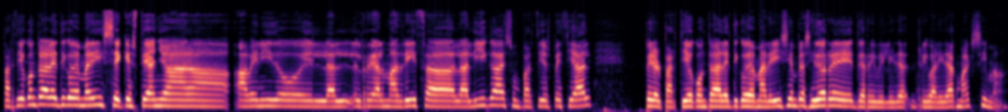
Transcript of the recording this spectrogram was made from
partido contra el Atlético de Madrid, sé que este año ha, venido el, Real Madrid a la Liga, es un partido especial, pero el partido contra el Atlético de Madrid siempre ha sido de rivalidad, máxima.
